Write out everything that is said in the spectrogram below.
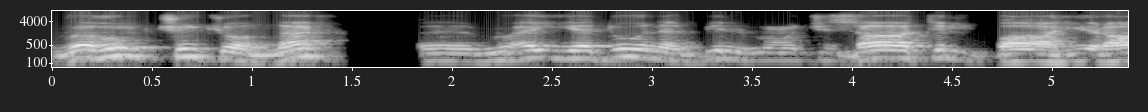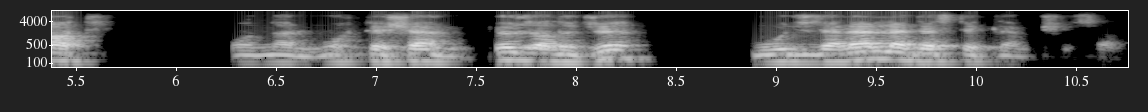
Ve hum çünkü onlar e, müeyyedune bil mucizatil bahirat. Onlar muhteşem, göz alıcı mucizelerle desteklenmiş insanlar.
